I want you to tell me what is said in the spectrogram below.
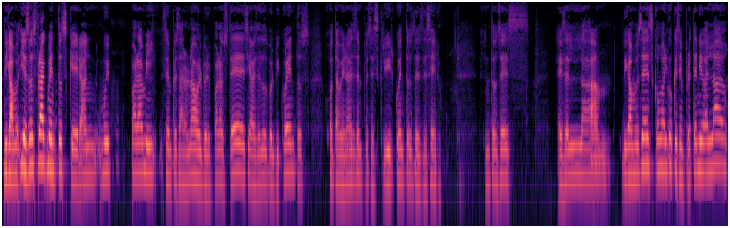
digamos, y esos fragmentos que eran muy para mí se empezaron a volver para ustedes y a veces los volví cuentos o también a veces empecé a escribir cuentos desde cero. Entonces, esa es la, digamos, es como algo que siempre he tenido al lado,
